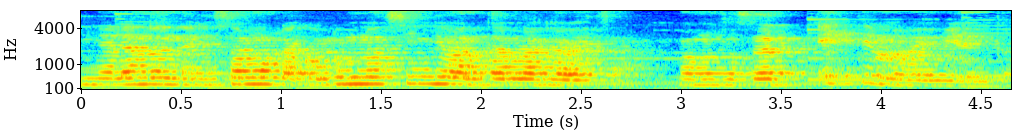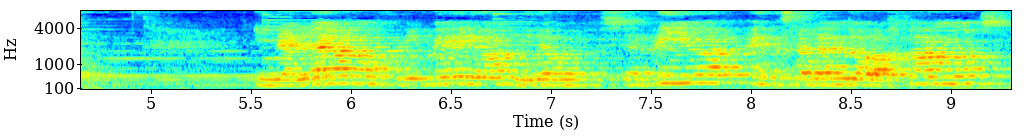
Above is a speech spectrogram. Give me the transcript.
inhalando enderezamos la columna sin levantar la cabeza. Vamos a hacer este movimiento. Inhalamos primero, miramos hacia arriba, exhalando bajamos,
